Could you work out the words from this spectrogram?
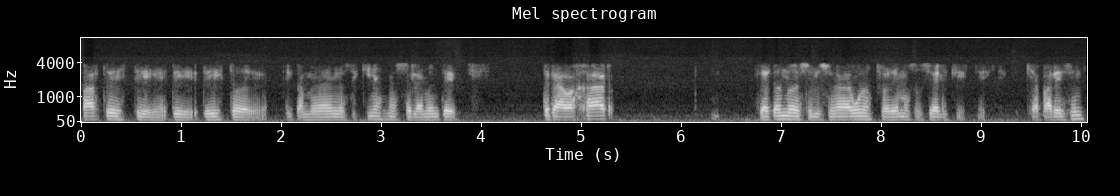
parte de este de, esto de, de caminar en las esquinas no solamente trabajar tratando de solucionar algunos problemas sociales que, que aparecen,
